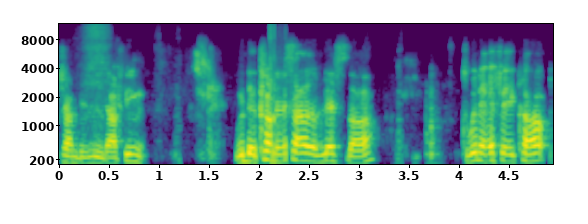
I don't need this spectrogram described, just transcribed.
Champions League. I think with the club size of Leicester to win the FA Cup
